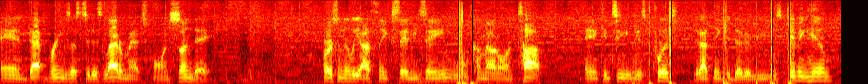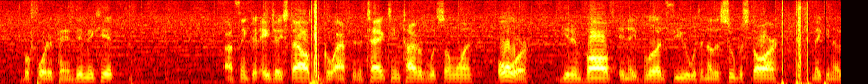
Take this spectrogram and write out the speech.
and that brings us to this ladder match on Sunday. Personally, I think Sami Zayn will come out on top and continue his push that I think the WWE was giving him before the pandemic hit I think that AJ Styles will go after the tag team titles with someone or get involved in a blood feud with another superstar, making a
